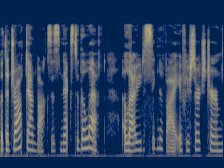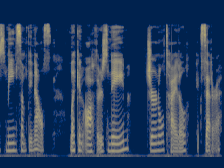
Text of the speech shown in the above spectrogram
but the drop-down boxes next to the left allow you to signify if your search terms mean something else, like an author's name, journal title, etc.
